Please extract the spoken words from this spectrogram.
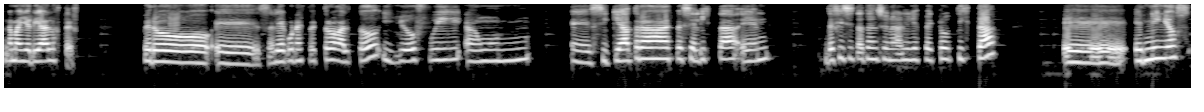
la mayoría de los test. Pero eh, salía con un espectro alto y yo fui a un psiquiatra especialista en déficit atencional y espectro autista eh, en niños,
